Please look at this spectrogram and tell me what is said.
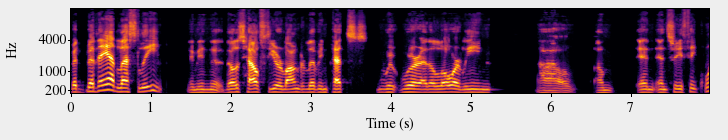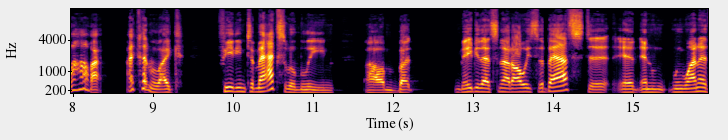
But but they had less lean. I mean, the, those healthier, longer living pets were, were at a lower lean. Uh, um, and and so you think, wow, I, I kind of like feeding to maximum lean, um, but maybe that's not always the best, uh, and, and we want to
